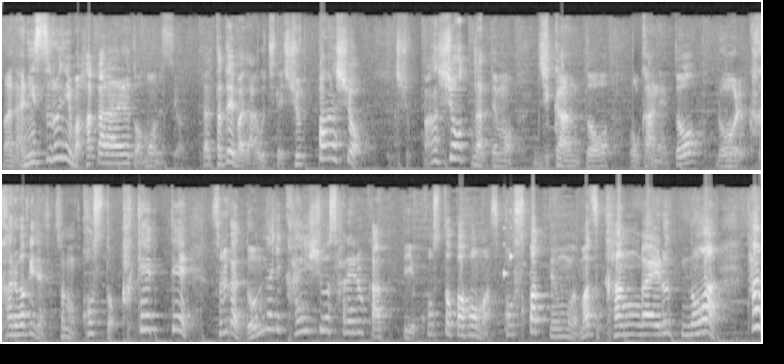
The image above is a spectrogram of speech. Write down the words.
まあ、何するにも測られると思うんですよ。例えば、うちで出版しよう。出版しようってなっても時間とお金と労力かかるわけじゃないですか。そのコストかけてそれがどんだけ回収されるかっていうコストパフォーマンスコスパっていうものをまず考えるのは多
